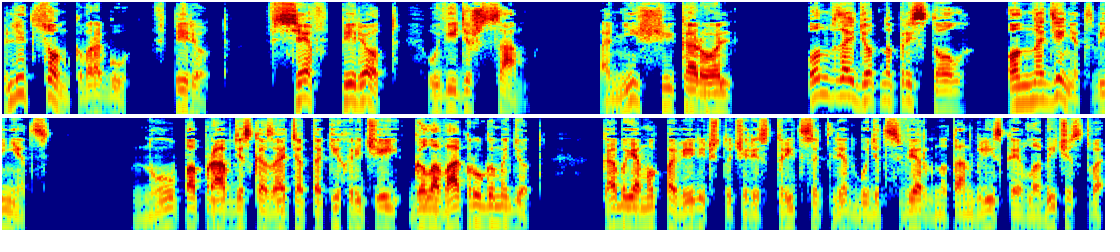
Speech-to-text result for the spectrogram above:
лицом к врагу, вперед. Все вперед, увидишь сам. А нищий король, он взойдет на престол, он наденет венец. Ну, по правде сказать, от таких речей голова кругом идет. Кабы я мог поверить, что через тридцать лет будет свергнуто английское владычество,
